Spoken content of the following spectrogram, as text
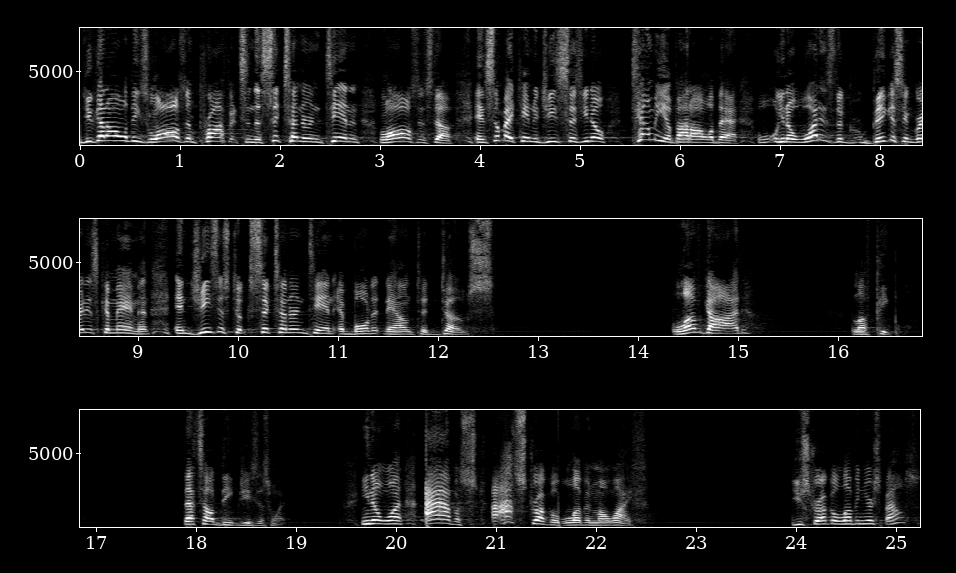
you got all of these laws and prophets and the 610 laws and stuff. And somebody came to Jesus and says, You know, tell me about all of that. You know, what is the biggest and greatest commandment? And Jesus took 610 and boiled it down to dose love God, love people. That's how deep Jesus went. You know what? I, have a, I struggle loving my wife. You struggle loving your spouse?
